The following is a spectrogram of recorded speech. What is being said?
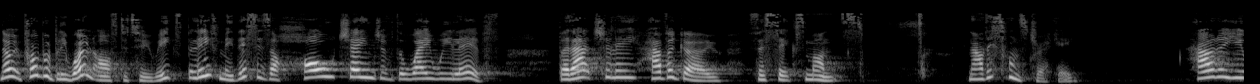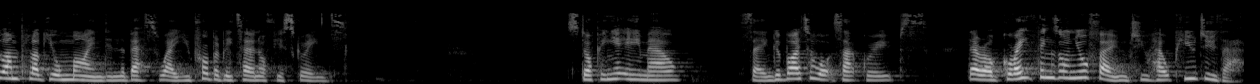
No, it probably won't after two weeks. Believe me, this is a whole change of the way we live. But actually, have a go for six months. Now this one's tricky. How do you unplug your mind in the best way? You probably turn off your screens. Stopping your email, saying goodbye to WhatsApp groups. There are great things on your phone to help you do that.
